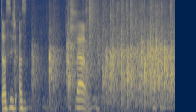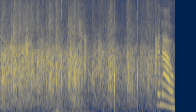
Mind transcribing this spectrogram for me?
das ist, also, das Genau.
